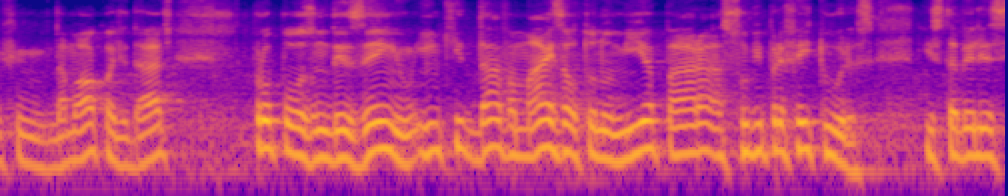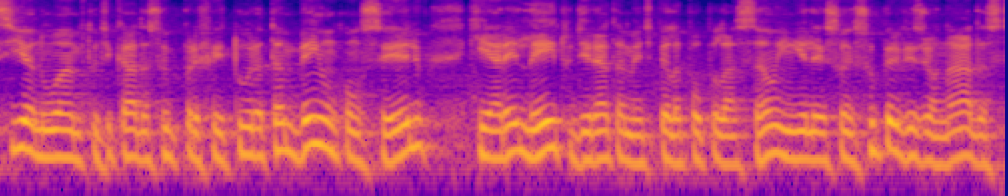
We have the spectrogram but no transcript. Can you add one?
enfim, da maior qualidade propôs um desenho em que dava mais autonomia para as subprefeituras. Estabelecia no âmbito de cada subprefeitura também um conselho que era eleito diretamente pela população em eleições supervisionadas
